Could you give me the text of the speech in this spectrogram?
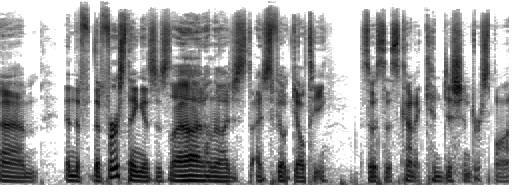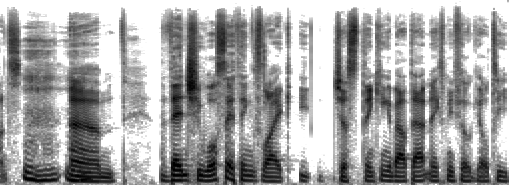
Um, and the, the first thing is just, like, oh, I don't know. I just, I just feel guilty. So it's this kind of conditioned response. Mm-hmm, Um, then she will say things like, "E, just thinking about that makes me feel guilty.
